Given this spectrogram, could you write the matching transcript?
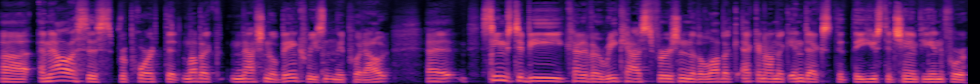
uh, Analysis report that Lubbock National Bank recently put out. Uh, seems to be kind of a recast version of the Lubbock Economic Index that they used to champion for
